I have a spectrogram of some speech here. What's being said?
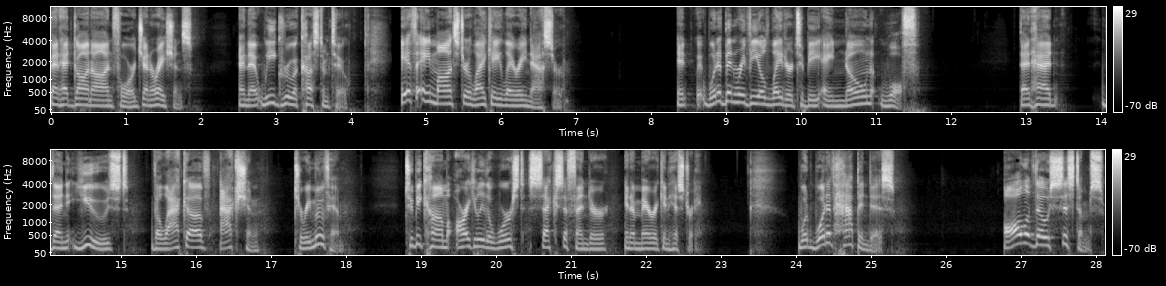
that had gone on for generations and that we grew accustomed to. If a monster like a Larry Nassar, it, it would have been revealed later to be a known wolf that had then used the lack of action to remove him to become arguably the worst sex offender in American history. What would have happened is all of those systems,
